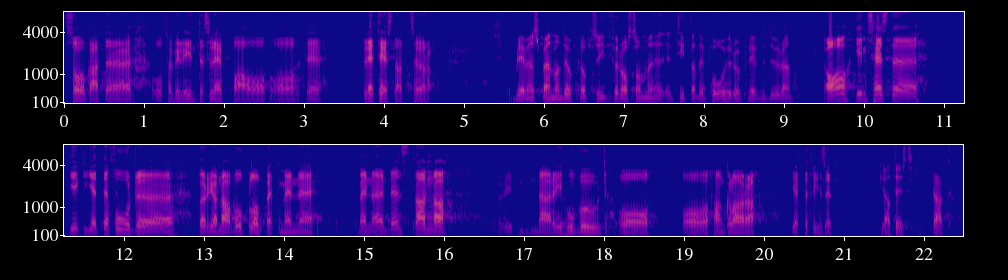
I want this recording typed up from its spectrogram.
såg att uh, Uffe ville inte släppa och, och det lätt häst att köra. Det blev en spännande upploppstid för oss som tittade på. Hur upplevde du den? Ja, Kims häst uh, gick jättefort uh, början av upploppet men, men den stannade när i huvud och, och han klarade jättefint. Grattis! Tack!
